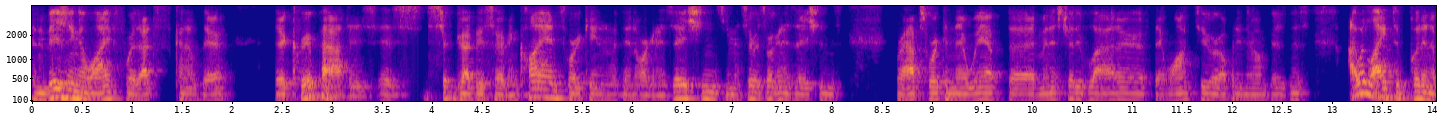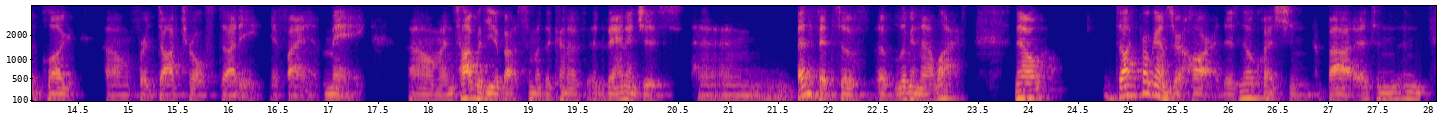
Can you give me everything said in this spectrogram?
envisioning a life where that's kind of their their career path is is directly serving clients, working within organizations, human service organizations, perhaps working their way up the administrative ladder if they want to, or opening their own business. I would like to put in a plug um, for a doctoral study, if I may um, and talk with you about some of the kind of advantages and benefits of, of living that life. Now, doc programs are hard. There's no question about it. And, and,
